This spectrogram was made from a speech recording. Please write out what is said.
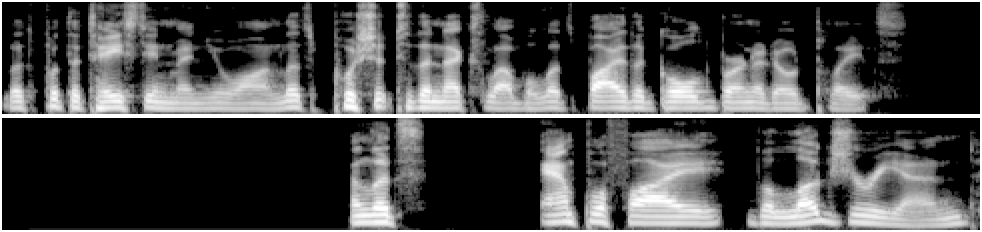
Let's put the tasting menu on. Let's push it to the next level. Let's buy the gold Bernardaud plates. And let's amplify the luxury end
